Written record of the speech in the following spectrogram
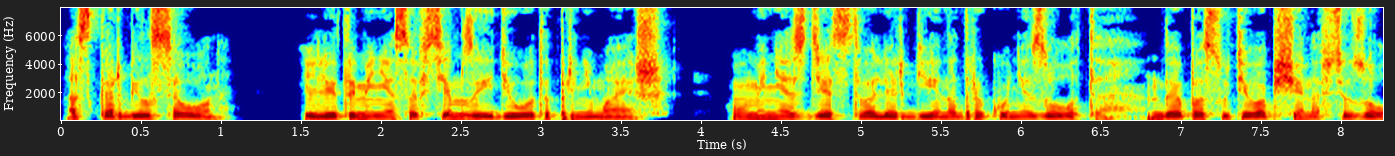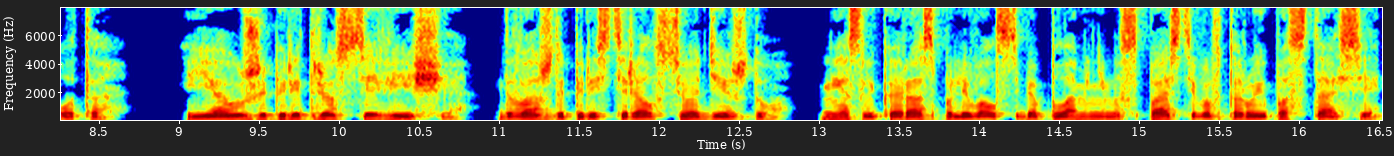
Оскорбился он. Или ты меня совсем за идиота принимаешь? У меня с детства аллергия на драконье золото. Да, по сути, вообще на все золото. Я уже перетрес все вещи. Дважды перестирал всю одежду. Несколько раз поливал себя пламенем из пасти во второй ипостаси,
